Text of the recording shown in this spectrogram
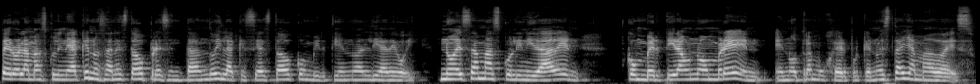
pero la masculinidad que nos han estado presentando y la que se ha estado convirtiendo al día de hoy. No esa masculinidad en convertir a un hombre en, en otra mujer, porque no está llamado a eso.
